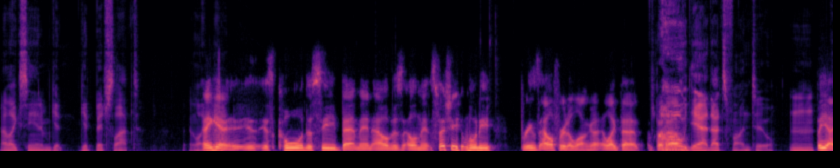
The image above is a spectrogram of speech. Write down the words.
I like seeing him get get bitch slapped. Like and again, it, it's cool to see Batman out of his element, especially when he brings Alfred along. I, like that. But oh um, yeah, that's fun too. hmm but yeah,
